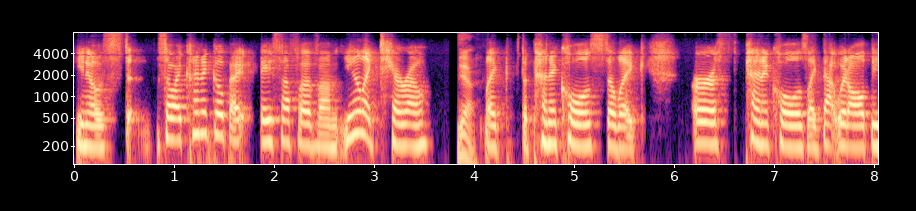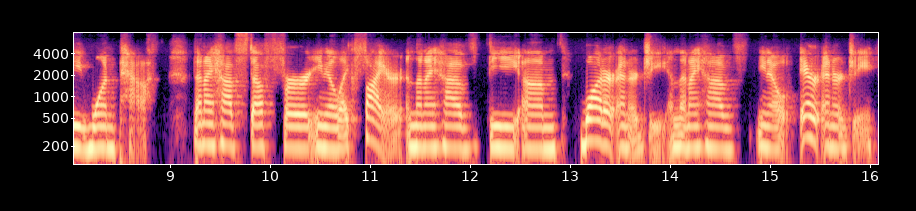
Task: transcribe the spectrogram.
you know. St- so I kind of go by based off of um you know like tarot. Yeah. Like the pentacles. So like earth pentacles like that would all be one path. Then i have stuff for you know like fire and then i have the um, water energy and then i have you know air energy.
